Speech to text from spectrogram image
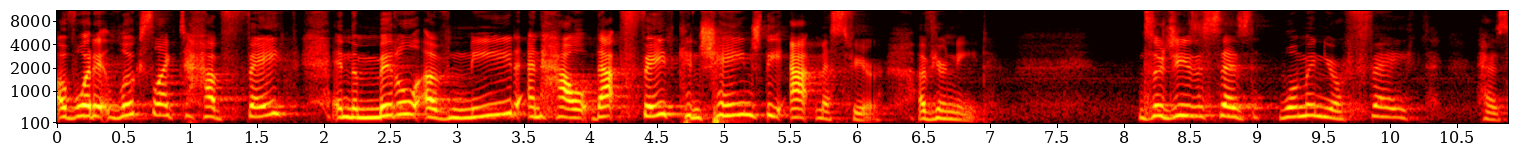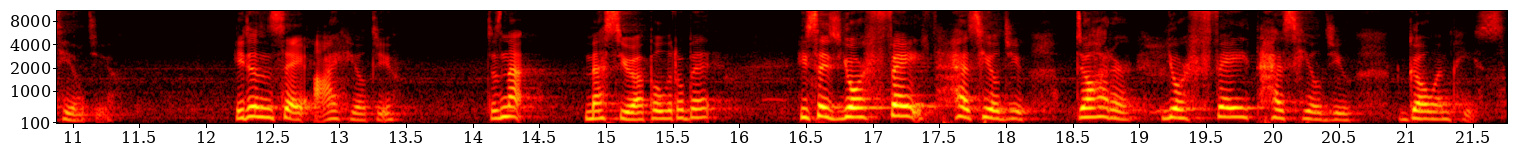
of what it looks like to have faith in the middle of need and how that faith can change the atmosphere of your need. And so Jesus says, Woman, your faith has healed you. He doesn't say, I healed you. Doesn't that mess you up a little bit? He says, Your faith has healed you. Daughter, your faith has healed you. Go in peace.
